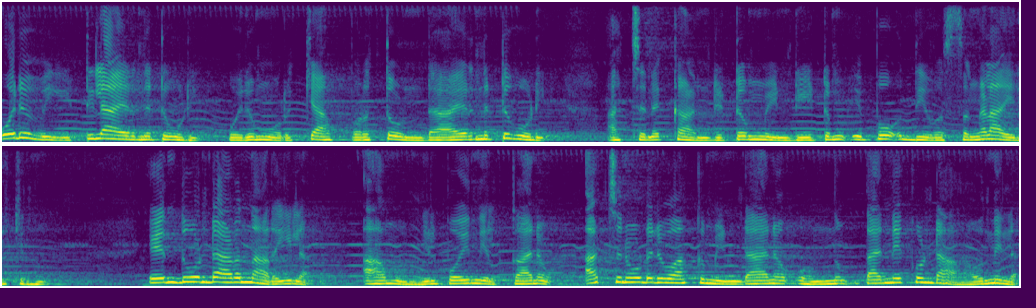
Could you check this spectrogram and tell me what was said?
ഒരു വീട്ടിലായിരുന്നിട്ട് കൂടി ഒരു മുറിക്ക് അപ്പുറത്തുണ്ടായിരുന്നിട്ട് കൂടി അച്ഛനെ കണ്ടിട്ടും മിണ്ടിയിട്ടും ഇപ്പോൾ ദിവസങ്ങളായിരിക്കുന്നു. എന്തുകൊണ്ടാണെന്നറിയില്ല ആ മുന്നിൽ പോയി നിൽക്കാനോ അച്ഛനോടൊരു വാക്ക് മിണ്ടാനോ ഒന്നും തന്നെ കൊണ്ടാവുന്നില്ല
